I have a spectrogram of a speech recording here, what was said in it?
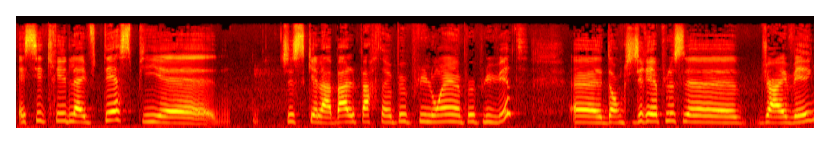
essayer de créer de la vitesse, puis euh, juste que la balle parte un peu plus loin, un peu plus vite. Donc, je dirais plus le driving,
